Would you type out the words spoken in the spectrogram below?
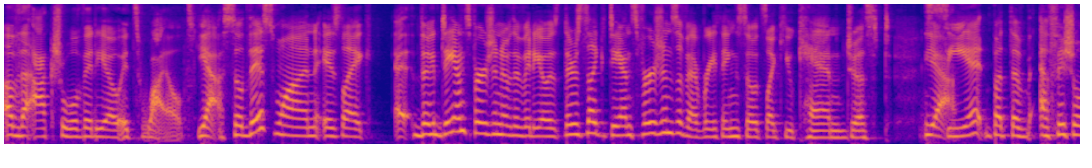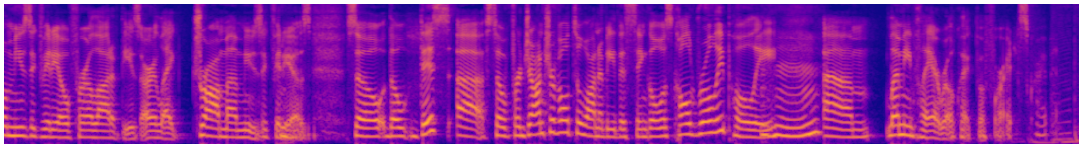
of the actual video. It's wild. Yeah. So this one is like the dance version of the video is there's like dance versions of everything. So it's like you can just Yeah. see it. But the official music video for a lot of these are like drama music Mm-hmm. videos. So the this uh so for John Travolta Wannabe, the single was called Roly Poly. Mm-hmm. Um, let me play it real quick before I describe it.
